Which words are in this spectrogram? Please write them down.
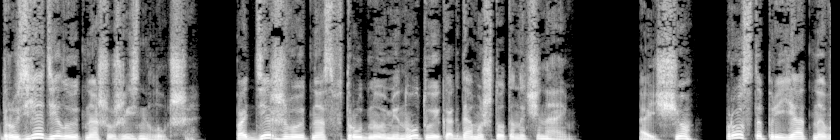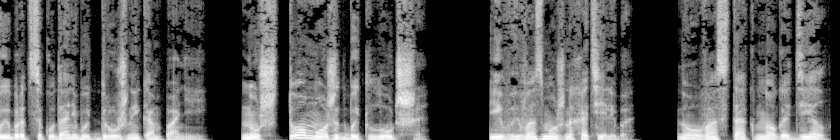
Друзья делают нашу жизнь лучше. Поддерживают нас в трудную минуту и когда мы что-то начинаем. А еще просто приятно выбраться куда-нибудь дружной компанией. Ну что может быть лучше? И вы, возможно, хотели бы. Но у вас так много дел,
